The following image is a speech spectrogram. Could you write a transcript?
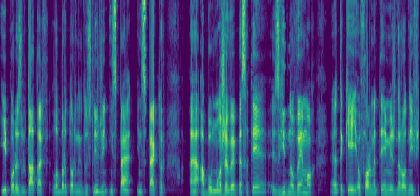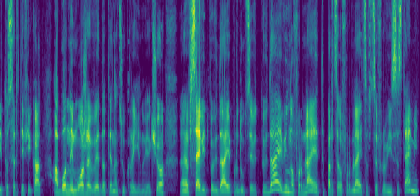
і по результатах лабораторних досліджень інспектор або може виписати згідно вимог е, такий оформити міжнародний фітосертифікат, або не може видати на цю країну. Якщо е, все відповідає, продукція відповідає, він оформляє. Тепер це оформляється в цифровій системі.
